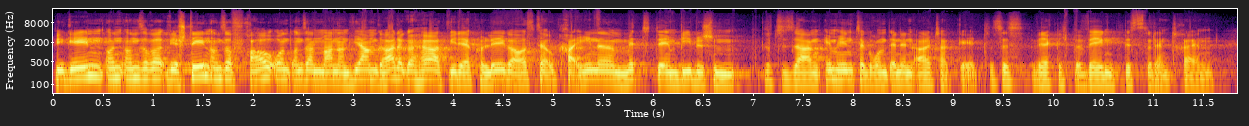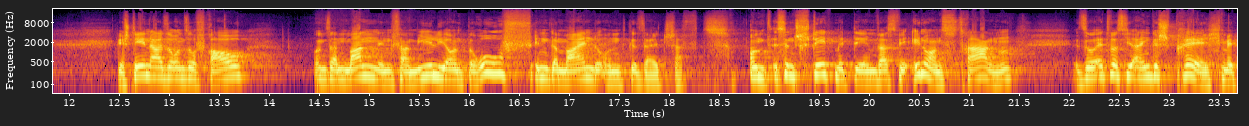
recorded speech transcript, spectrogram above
Wir, gehen in unsere, wir stehen unsere Frau und unseren Mann und wir haben gerade gehört, wie der Kollege aus der Ukraine mit dem biblischen sozusagen im Hintergrund in den Alltag geht. Das ist wirklich bewegend bis zu den Tränen. Wir stehen also unsere Frau, unseren Mann in Familie und Beruf, in Gemeinde und Gesellschaft. Und es entsteht mit dem, was wir in uns tragen, so etwas wie ein Gespräch mit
